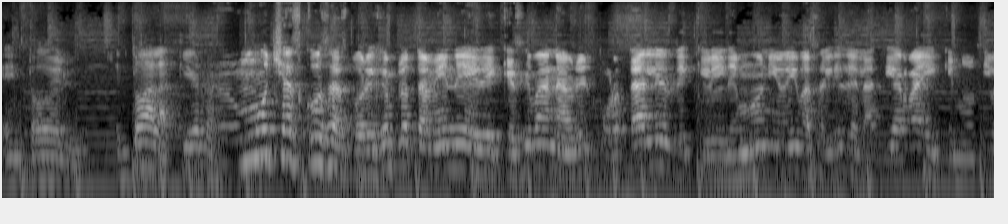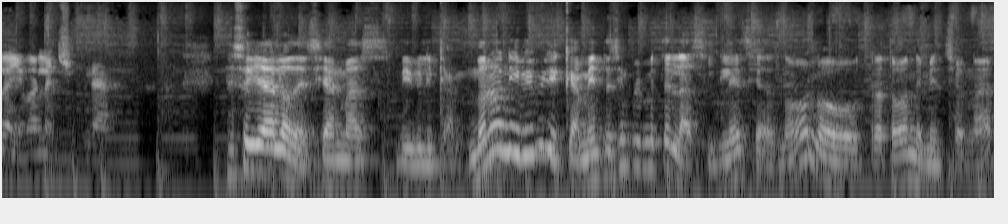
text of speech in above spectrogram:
en todo el en toda la tierra. Muchas cosas, por ejemplo, también de que se iban a abrir portales, de que el demonio iba a salir de la tierra y que nos iba a llevar la chingada. Eso ya lo decían más bíblicamente. No, no, ni bíblicamente, simplemente las iglesias, ¿no? Lo trataban de mencionar.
